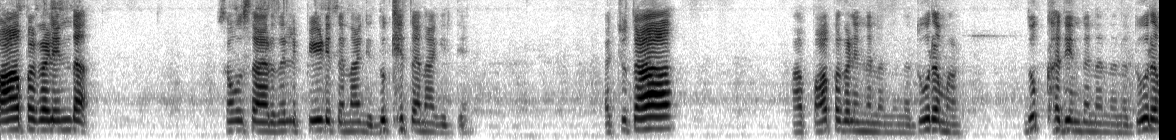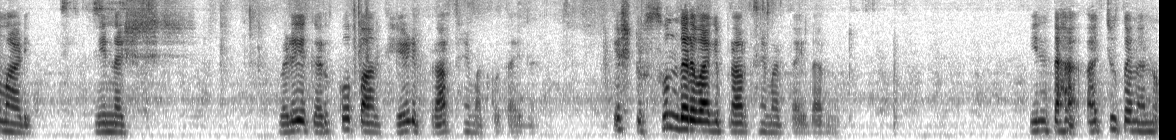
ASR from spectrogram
ಪಾಪಗಳಿಂದ ಸಂಸಾರದಲ್ಲಿ ಪೀಡಿತನಾಗಿ, ದುಃಖಿತನಾಗಿದ್ದೇನೆ. ಅಚ್ಚುತಾ ಆ ಪಾಪಗಳಿಂದ ನನ್ನನ್ನು ದೂರ ಮಾಡು. ದುಃಖದಿಂದ ನನ್ನನ್ನು ದೂರ ಮಾಡಿ. ನಿನ್ನ ಬೆಳಿಗ್ಗೆ ಕರ್ಕೋಪ ಅಂತ ಹೇಳಿ ಪ್ರಾರ್ಥನೆ ಮಾಡ್ಕೋತಾ ಇದ್ದಾರೆ ಎಷ್ಟು ಸುಂದರವಾಗಿ ಪ್ರಾರ್ಥನೆ ಮಾಡ್ತಾ ಇದ್ದಾರೆ ನೋಡಿ. ಇಂತಹ ಅಚ್ಯುತನನ್ನು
